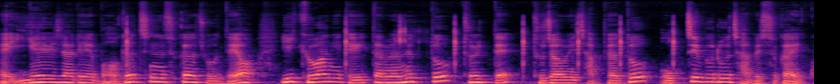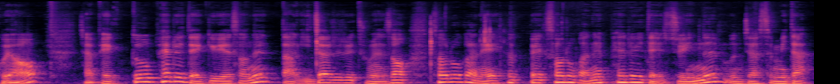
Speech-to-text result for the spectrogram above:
2의 자리에 먹여치는 수가 좋은데요. 이 교환이 돼 있다면 흑도 둘 때 두 점이 잡혀도 옥집으로 잡을 수가 있고요. 자, 백도 패를 내기 위해서는 딱 이 자리를 두면 서 서로 간에 흑백 서로 간에 패를 낼 수 있는 문제였습니다.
